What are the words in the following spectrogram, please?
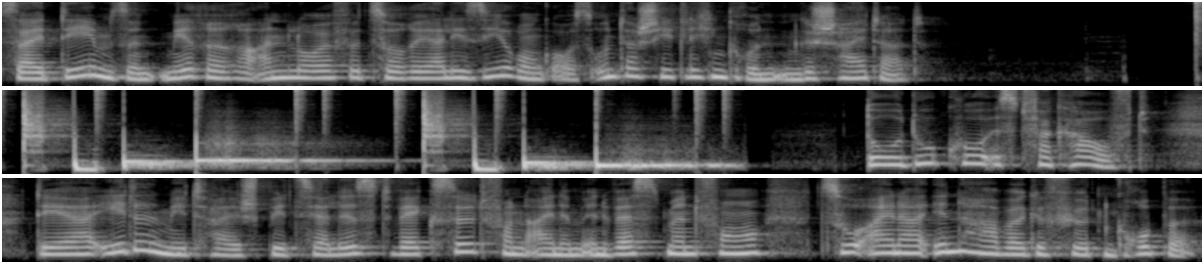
Seitdem sind mehrere Anläufe zur Realisierung aus unterschiedlichen Gründen gescheitert. Doduco ist verkauft. Der Edelmetallspezialist wechselt von einem Investmentfonds zu einer inhabergeführten Gruppe.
